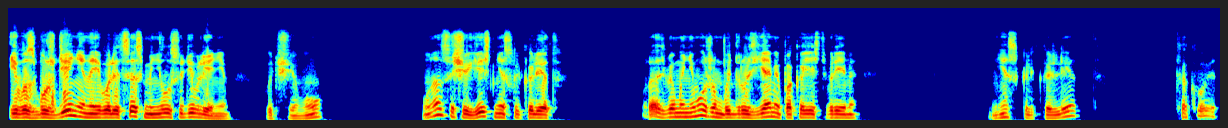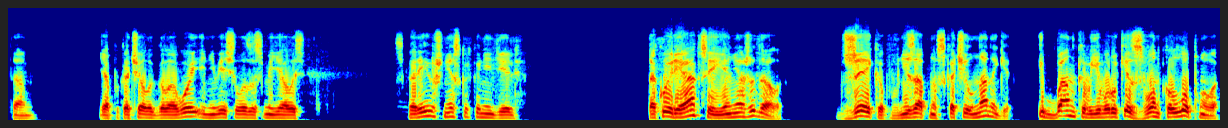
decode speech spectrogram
и возбуждение на его лице сменилось удивлением. «Почему?» «У нас еще есть несколько лет. Разве мы не можем быть друзьями, пока есть время? Несколько лет? Какое там? Я покачала головой и невесело засмеялась. Скорее уж несколько недель. Такой реакции я не ожидала. Джейкоб внезапно вскочил на ноги, и банка в его руке звонко лопнула.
